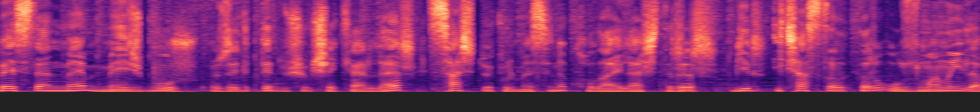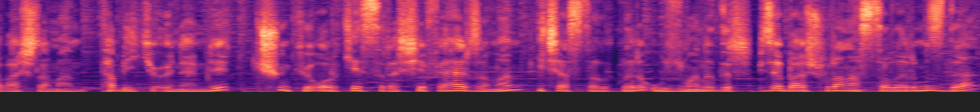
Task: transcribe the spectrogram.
Beslenme mecbur. Özellikle düşük şekerler saç dökülmesini kolaylaştırır. Bir iç hastalıkları uzmanıyla başlaman tabii ki önemli. Çünkü orkestra şefi her zaman iç hastalıkları uzmanıdır. Bize başvuran hastalarımız da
